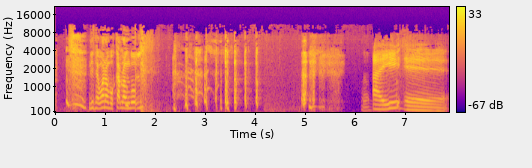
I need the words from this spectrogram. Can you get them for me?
Dice, bueno, buscarlo en Google. Ahí, eh,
